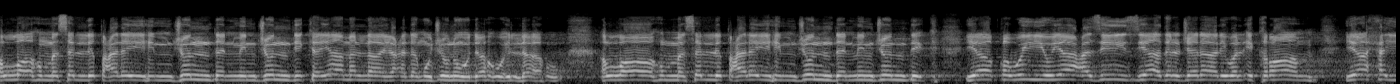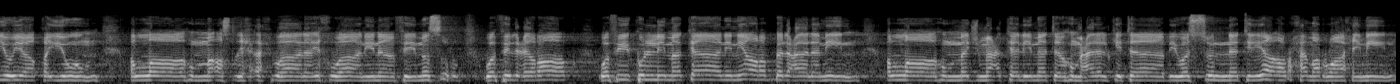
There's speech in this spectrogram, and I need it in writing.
اللهم سلط عليهم جندا من جندك يا من لا يعلم جنوده إلا هو. اللهم سلط عليهم جندا من جندك يا قوي يا عزيز. يا ذا الجلال والإكرام. يا حي يا قيوم. اللهم أصلح أحوال إخواننا في مصر وفي العراق وفي كل مكان يا رب العالمين. اللهم اجمع كلمتهم على الكتاب والسنة يا أرحم الراحمين.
